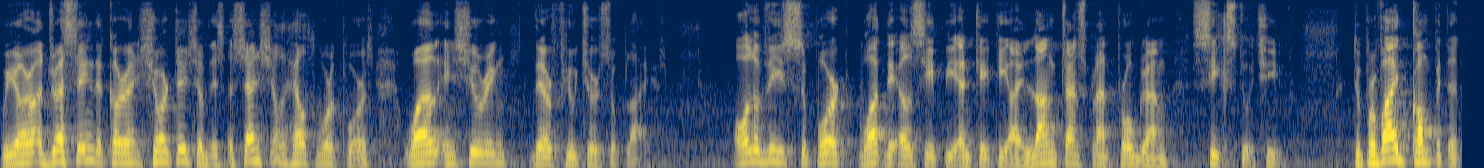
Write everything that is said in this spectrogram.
we are addressing the current shortage of this essential health workforce while ensuring their future supply. All of these support what the LCP NKTI lung transplant program seeks to achieve to provide competent,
